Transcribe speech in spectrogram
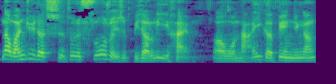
那玩具的尺寸缩水是比较厉害啊。我拿一个变形金刚，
